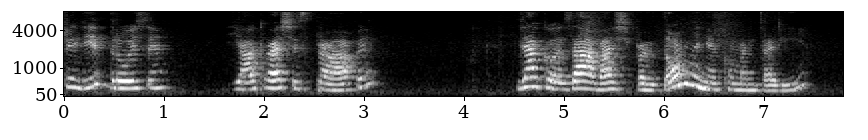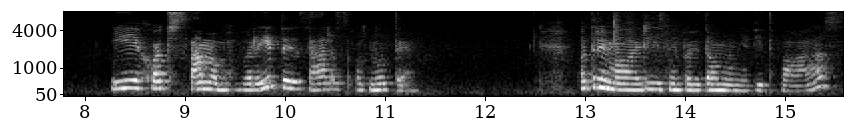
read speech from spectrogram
Привіт, друзі! Як ваші справи? Дякую за ваші повідомлення, коментарі. І хочу з вами обговорити зараз одну тему. Отримала різні повідомлення від вас,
